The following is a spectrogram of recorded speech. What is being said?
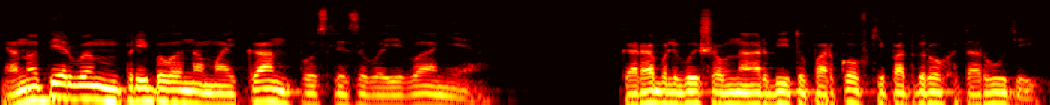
Оно первым прибыло на Майкан после завоевания. Корабль вышел на орбиту парковки под грохот орудий.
